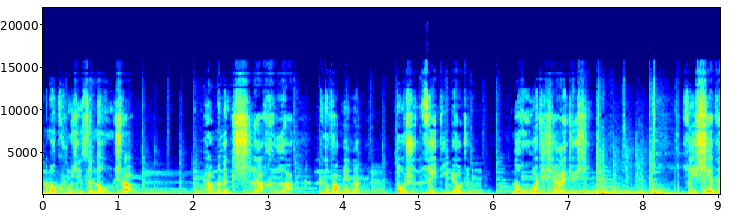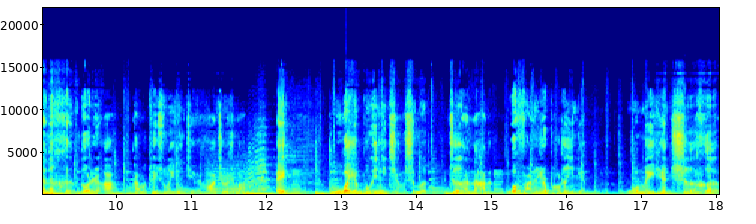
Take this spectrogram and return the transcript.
那么苦行僧呢？我们知道他们的吃啊、喝啊各方面呢都是最低标准，能活着下来就行。所以现在呢，很多人啊，他们推崇的一种减肥方法就是什么？哎，我也不跟你讲什么这啊那的，我反正就是保证一点，我每天吃的喝的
